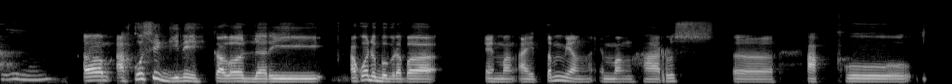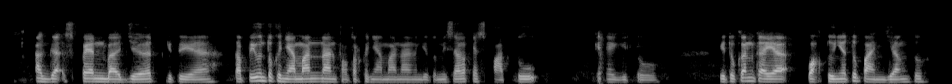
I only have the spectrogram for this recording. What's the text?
hmm. um, aku sih gini kalau dari aku ada beberapa emang item yang emang harus uh, aku agak spend budget gitu ya. Tapi untuk kenyamanan, faktor kenyamanan gitu. Misalnya kayak sepatu kayak gitu. Itu kan kayak waktunya tuh panjang tuh.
